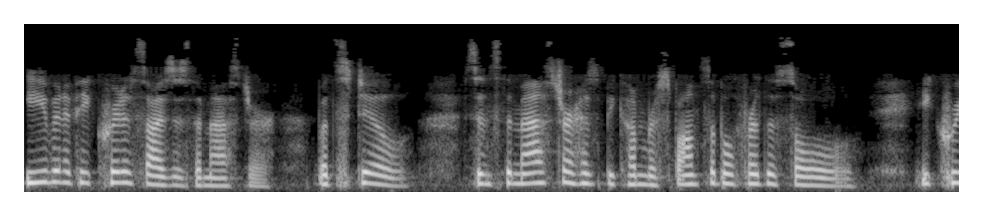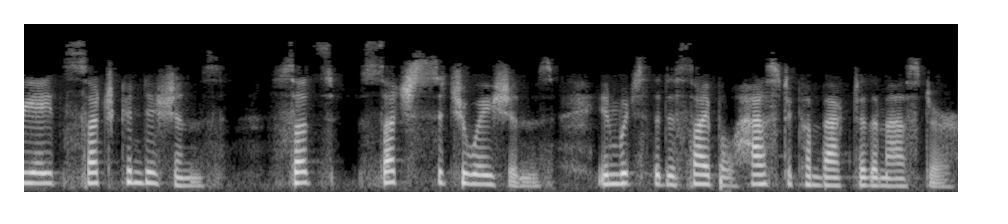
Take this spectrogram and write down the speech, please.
even if he criticizes the Master. But still, since the Master has become responsible for the soul, he creates such conditions, such, such situations in which the disciple has to come back to the Master.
